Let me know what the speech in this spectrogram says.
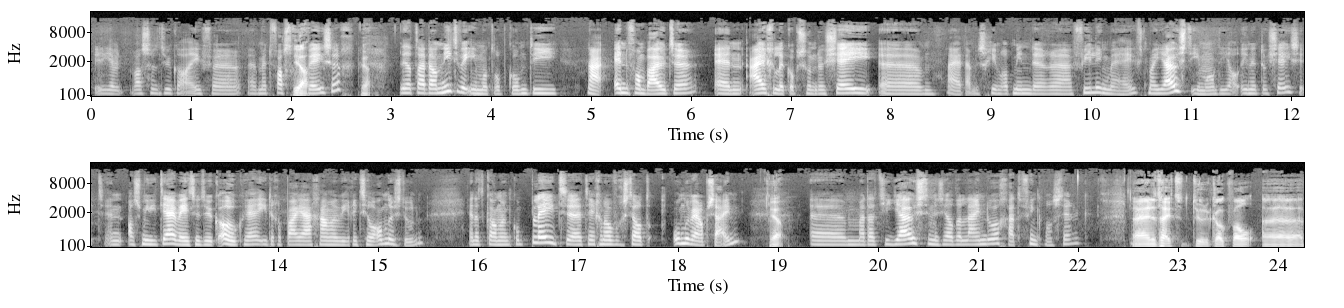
je was er natuurlijk al even uh, met vastgoed Ja. bezig. Ja. Dat daar dan niet weer iemand op komt die, nou, en van buiten en eigenlijk op zo'n dossier, eh, nou ja, daar misschien wat minder eh, feeling mee heeft. Maar juist iemand die al in het dossier zit. En als militair weet je natuurlijk ook, hè, iedere paar jaar gaan we weer iets heel anders doen. En dat kan een compleet eh, tegenovergesteld onderwerp zijn. Ja. Eh, maar dat je juist in dezelfde lijn doorgaat, dat vind ik wel sterk. Nou, En het heeft natuurlijk ook wel, eh, eh,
